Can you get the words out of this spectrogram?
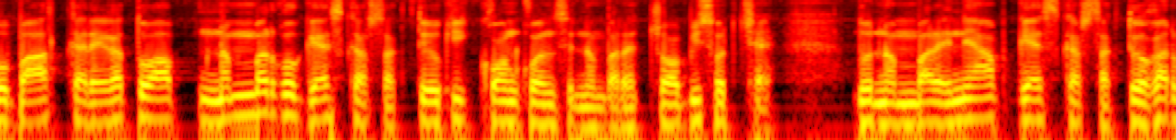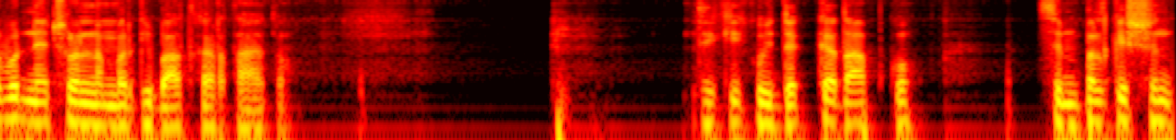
वो बात करेगा तो आप नंबर को गैस कर सकते हो कि कौन कौन से नंबर है, चौबीस और छः दो नंबर इन्हें आप गैस कर सकते हो, अगर वो नेचुरल नंबर की बात करता है तो। देखिए, कोई दिक्कत आपको? सिंपल क्वेश्चन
